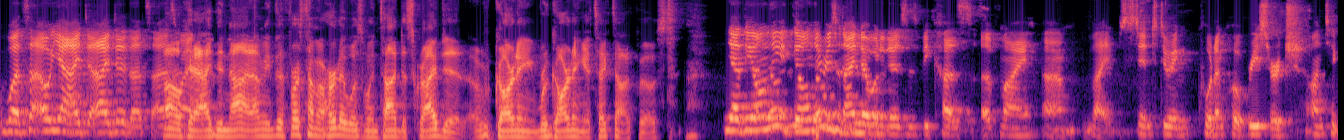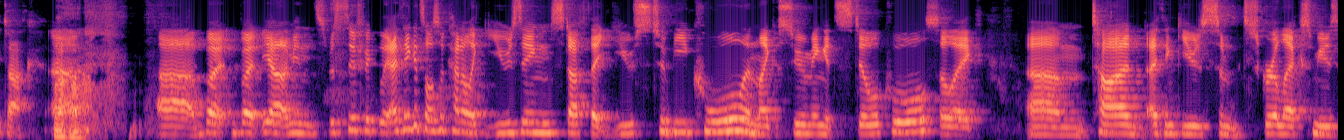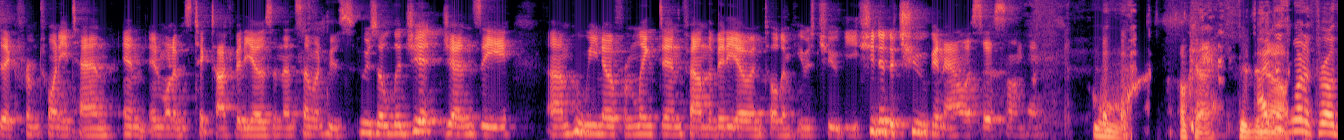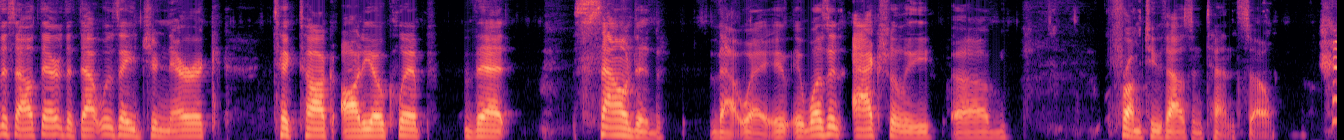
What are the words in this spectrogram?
What's that? Oh yeah, I, did, I did. That's, that's oh, okay. I, I did not. I mean, the first time I heard it was when Todd described it regarding regarding a TikTok post. Yeah, the only the only reason I know what it is is because of my um, my stint doing quote unquote research on TikTok. Uh-huh. Um, uh, but but yeah, I mean specifically, I think it's also kind of like using stuff that used to be cool and like assuming it's still cool. So like um, Todd, I think, used some Skrillex music from 2010 in, in one of his TikTok videos, and then someone who's who's a legit Gen Z, um, who we know from LinkedIn, found the video and told him he was cheugy. She did a chug analysis on him. Ooh, okay, I just want to throw this out there that that was a generic TikTok audio clip that sounded that way. It, it wasn't actually um, from 2010. So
